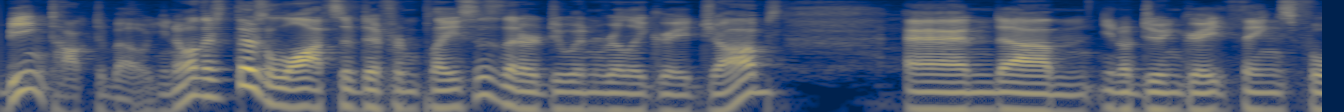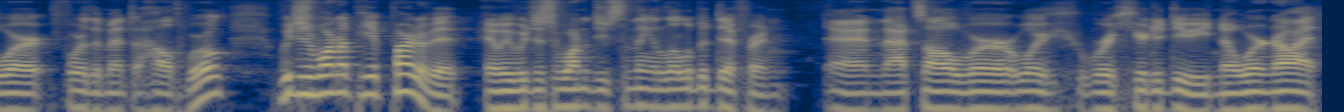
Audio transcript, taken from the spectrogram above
being talked about you know? There's there's lots of different places that are doing really great jobs and um, you know doing great things for for the mental health world. We just want to be a part of it and we would just want to do something a little bit different and that's all we're we're, we're here to do. You know we're not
